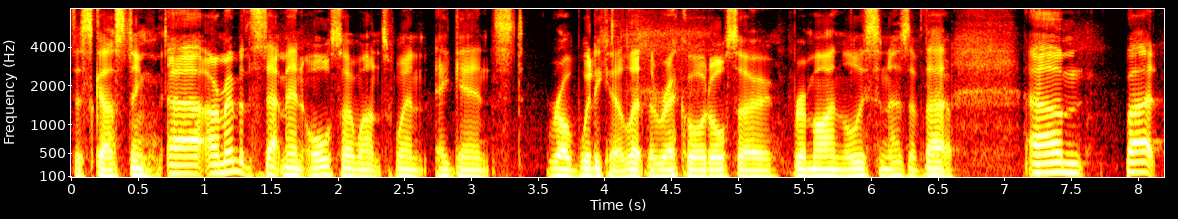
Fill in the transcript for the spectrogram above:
Disgusting. Uh, I remember the Statman also once went against Rob Whittaker. Let the record also remind the listeners of that. Um, but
